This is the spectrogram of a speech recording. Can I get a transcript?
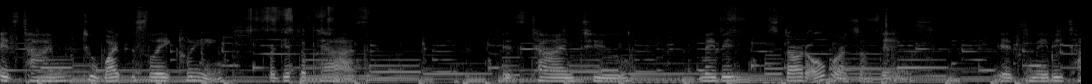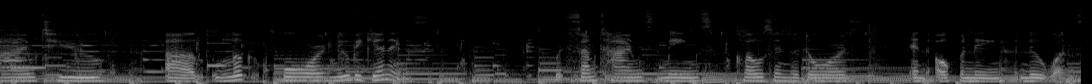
It's time to wipe the slate clean, forget the past. It's time to maybe start over on some things. It's maybe time to uh, look for new beginnings, which sometimes means closing the doors and opening new ones.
